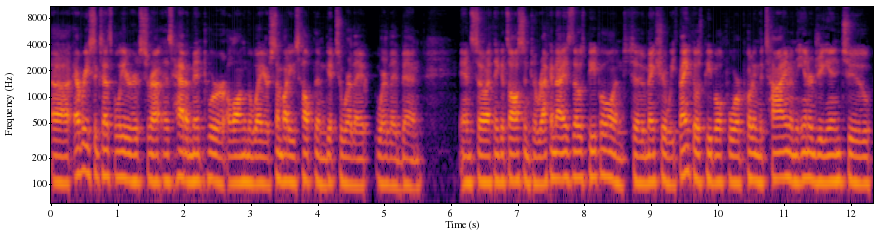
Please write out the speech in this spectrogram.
uh, every successful leader has, surround, has had a mentor along the way, or somebody who's helped them get to where they where they've been. And so I think it's awesome to recognize those people and to make sure we thank those people for putting the time and the energy into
